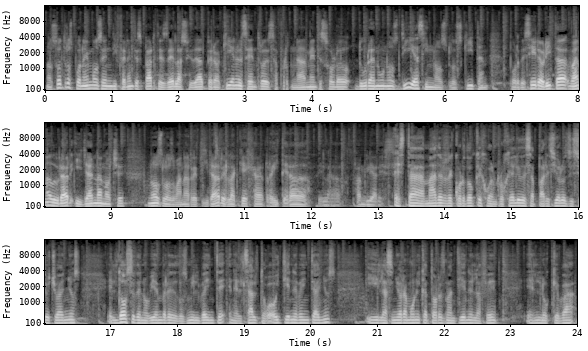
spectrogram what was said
Nosotros ponemos en diferentes partes de la ciudad, pero aquí en el centro desafortunadamente solo duran unos días y nos los quitan. Por decir, ahorita van a durar y ya en la noche nos los van a retirar. Es la queja reiterada de las familiares. Esta madre recordó que Juan Rogelio desapareció a los 18 años el 12 de noviembre de 2020 en El Salto. Hoy tiene 20 años y la señora Mónica Torres mantiene la fe en lo que va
